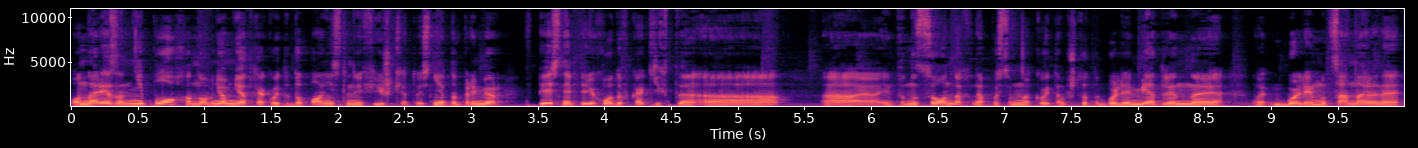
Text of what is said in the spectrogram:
Он нарезан неплохо, но в нем нет какой-то дополнительной фишки. То есть нет, например, в песне переходов каких-то а, интонационных, допустим, на какое-то что-то более медленное, более эмоциональное,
